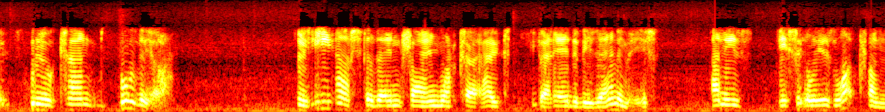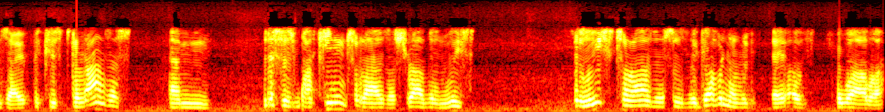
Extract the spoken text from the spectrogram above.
Victorio can't go there. So he has to then try and work out how to keep ahead of his enemies, and he's basically his luck runs out because Terrazas, um, this is Joaquin Terrazas rather than Luis. So Luis Terrazas is the governor uh, of Chihuahua.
